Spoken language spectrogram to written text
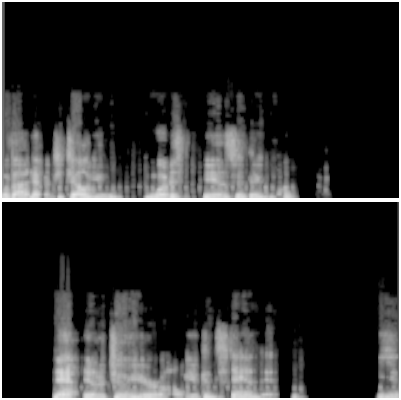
without having to tell you what it is that they want. Now, in a two year old, you can stand it. You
